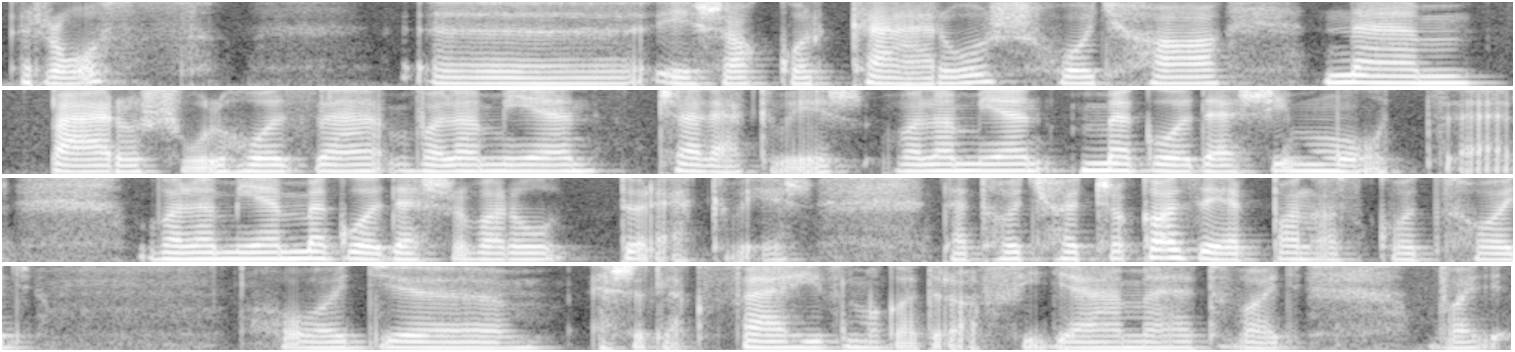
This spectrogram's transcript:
rossz, és akkor káros, hogyha nem párosul hozzá valamilyen cselekvés, valamilyen megoldási módszer, valamilyen megoldásra való törekvés. Tehát, hogyha csak azért panaszkodsz, hogy, hogy esetleg felhívd magadra a figyelmet, vagy, vagy,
